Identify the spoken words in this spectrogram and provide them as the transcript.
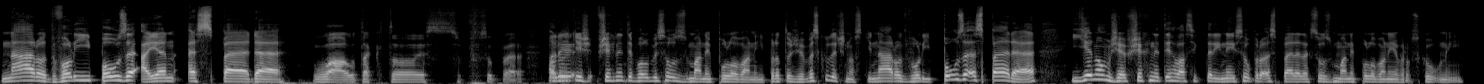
Národ volí pouze a jen SPD. Wow, tak to je su- super. Tady... Tady, Totiž všechny ty volby jsou zmanipulované, protože ve skutečnosti národ volí pouze SPD, jenomže všechny ty hlasy, které nejsou pro SPD, tak jsou zmanipulované Evropskou unii.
